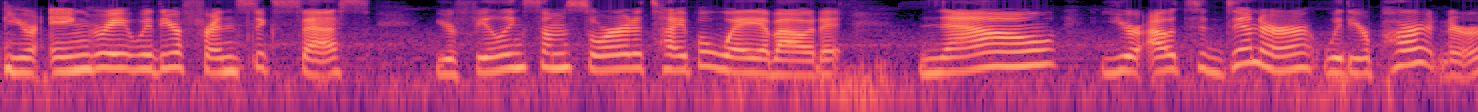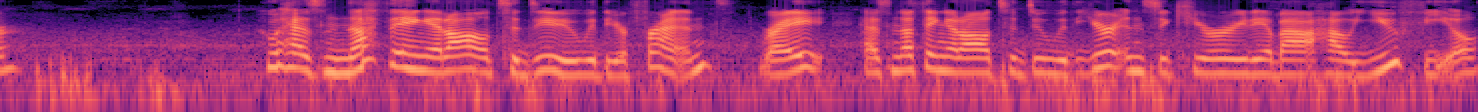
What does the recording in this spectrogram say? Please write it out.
You're angry with your friend's success. You're feeling some sort of type of way about it. Now you're out to dinner with your partner who has nothing at all to do with your friend, right? Has nothing at all to do with your insecurity about how you feel,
